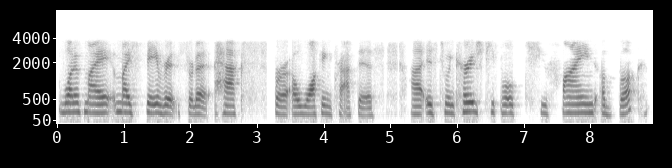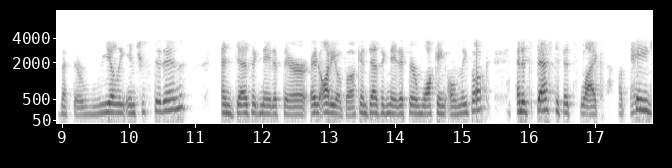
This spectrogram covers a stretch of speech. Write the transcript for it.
One of my my favorite sort of hacks for a walking practice uh, is to encourage people to find a book that they're really interested in and designate it their an audiobook and designate it their walking only book. And it's best if it's like a page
